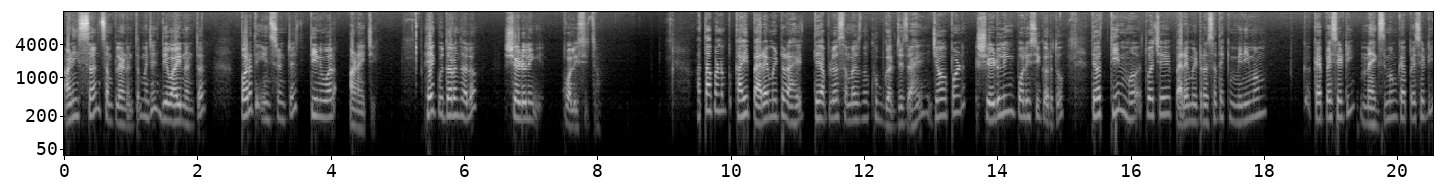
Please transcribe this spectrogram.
आणि सण संपल्यानंतर म्हणजे दिवाळीनंतर परत इन्स्टंसेस तीनवर आणायचे. हे एक उदाहरण झालं शेड्युलिंग पॉलिसीचं आता आपण काही पॅरामीटर आहेत ते आपल्याला समजणं खूप गरजेचं आहे. जेव्हा आपण शेड्युलिंग पॉलिसी करतो तेव्हा तीन महत्त्वाचे पॅरामीटर असतात. एक मिनिमम कॅपॅसिटी मॅक्झिमम कॅपॅसिटी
